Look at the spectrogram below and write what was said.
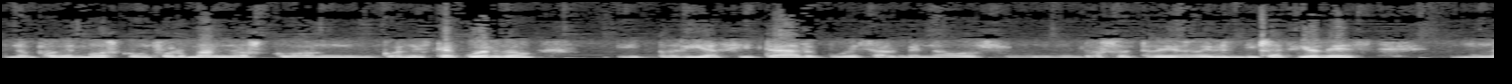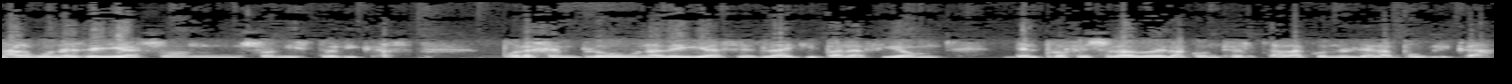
no podemos conformarnos con, con este acuerdo y podría citar pues al menos dos o tres reivindicaciones. Algunas de ellas son, son históricas. Por ejemplo, una de ellas es la equiparación del profesorado de la concertada con el de la pública.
